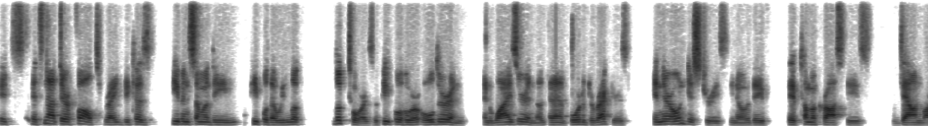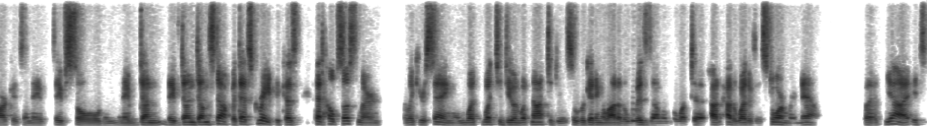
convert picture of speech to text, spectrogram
it's it's not their fault, right? Because even some of the people that we look look towards, the people who are older and and wiser, and the and board of directors, in their own histories, you know, they've they've come across these down markets and they've they've sold and they've done they've done dumb stuff. But that's great because that helps us learn, like you're saying, and what what to do and what not to do. So we're getting a lot of the wisdom of what to how, how to weather the storm right now. But yeah, it's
